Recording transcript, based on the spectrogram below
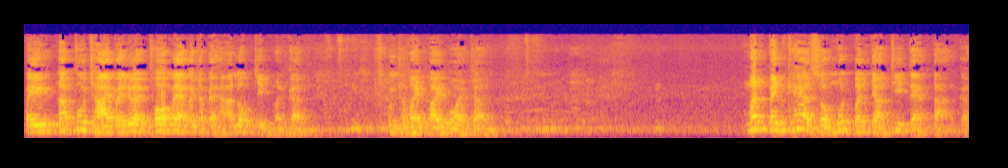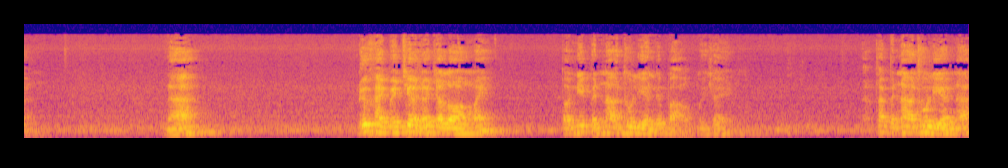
ไปนัดผู้ชายไปเรื่อย พ่อแม่ก็จะไปหาโรคจิตเหมือนกันมึงทำไมไปบ่อยจัง มันเป็นแค่สมมุติบัญญัติที่แตกต่างกัน นะ หรือใครไม่เชื่อแล้วจะลองไหม ตอนนี้เป็นหน้าทุเรียนหรือเปล่า ไม่ใช่ ถ้าเป็นหน้าทุเรียนนะ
